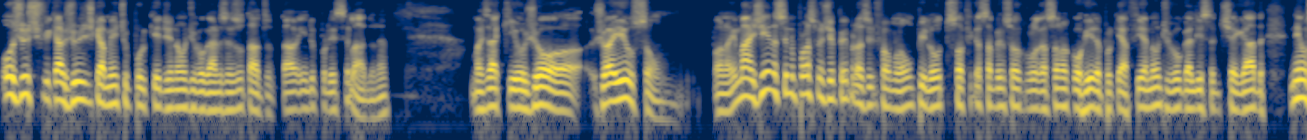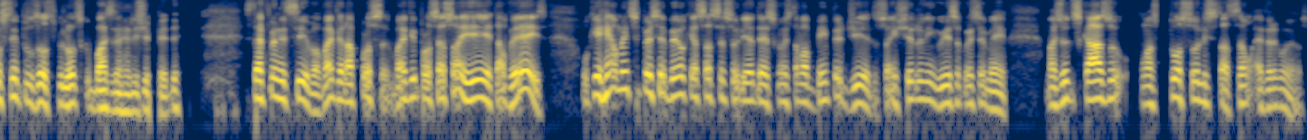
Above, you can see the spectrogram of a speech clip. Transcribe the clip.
ou justificar juridicamente o porquê de não divulgar os resultados? Tá indo por esse lado, né? Mas aqui o jo, Joilson, Imagina se no próximo GP Brasil de Fórmula 1 um piloto só fica sabendo sua colocação na corrida porque a FIA não divulga a lista de chegada, nem os tempos dos outros pilotos com base na LGPD. Stephanie Silva, vai, virar, vai vir processo aí, talvez. O que realmente se percebeu é que essa assessoria da ESCOM estava bem perdida, só encheram linguiça com esse e-mail. Mas o descaso com a tua solicitação é vergonhoso.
